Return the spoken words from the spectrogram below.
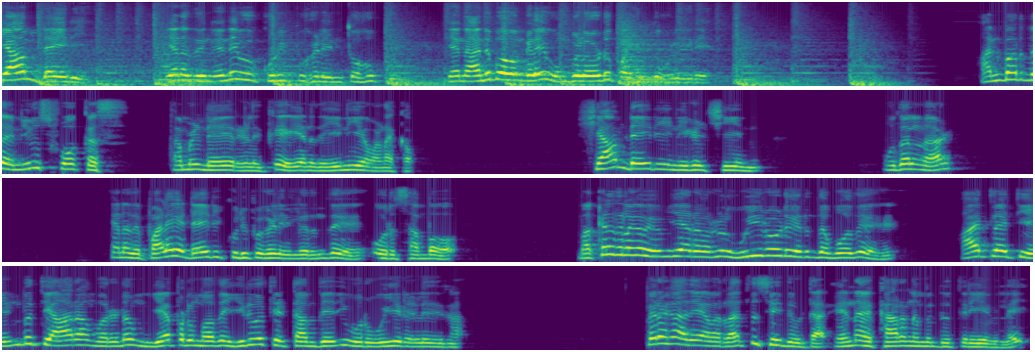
Shyam diary எனது நினைவு குறிப்புகளின் தொகுப்பு. என் அனுபவங்களை உங்களோடு பகிர்ந்து கொள்கிறேன். அன்பார்ந்த நியூஸ் ஃபோக்கஸ் தமிழ் நேயர்களுக்கு எனது இனிய வணக்கம். ஷியாம் டைரி நிகழ்ச்சியின் முதல் நாள் எனது பழைய டைரி குறிப்புகளிலிருந்து ஒரு சம்பவம். மக்கள் திலகம் எம்ஜிஆர் அவர்கள் உயிரோடு இருந்தபோது ஆயிரத்தி தொள்ளாயிரத்தி எண்பத்தி ஆறாம் வருடம் ஏப்ரல் மாதம் இருபத்தி எட்டாம் தேதி ஒரு உயிர் எழுதினார். பிறகு அதை அவர் ரத்து செய்து விட்டார். என்ன காரணம் என்று தெரியவில்லை.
